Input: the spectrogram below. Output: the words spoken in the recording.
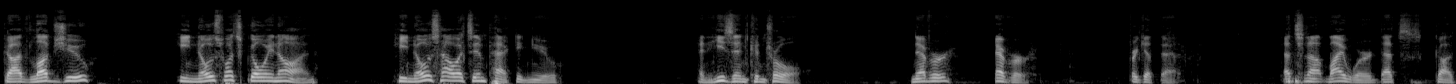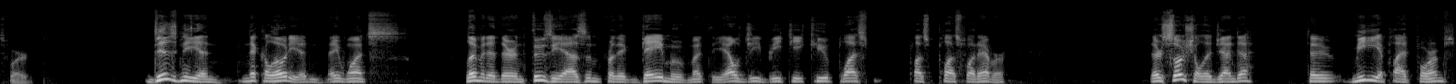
God loves you. He knows what's going on. He knows how it's impacting you. And He's in control. Never, ever forget that. That's not my word. That's God's word. Disney and Nickelodeon, they once limited their enthusiasm for the gay movement, the LGBTQ plus plus plus whatever, their social agenda to media platforms,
